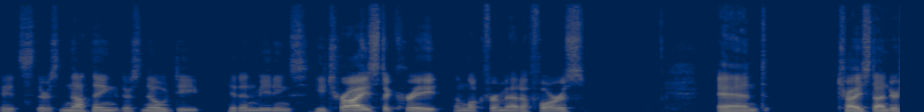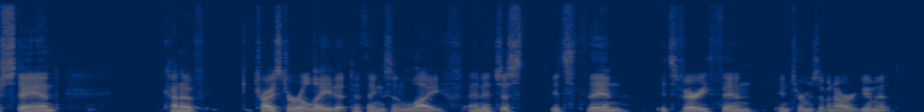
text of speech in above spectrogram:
It's there's nothing, there's no deep hidden meanings. He tries to create and look for metaphors, and tries to understand, kind of tries to relate it to things in life, and it just it's thin. It's very thin in terms of an argument.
